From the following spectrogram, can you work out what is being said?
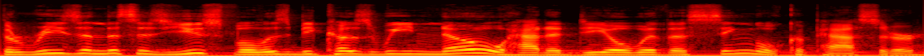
The reason this is useful is because we know how to deal with a single capacitor.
